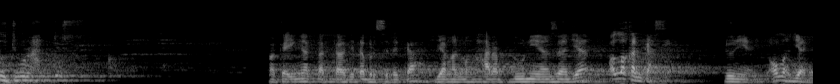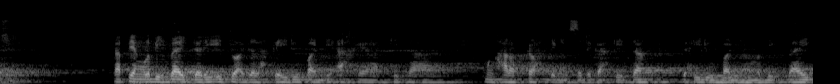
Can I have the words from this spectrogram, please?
700. Maka ingat kalau kita bersedekah jangan mengharap dunia saja, Allah akan kasih dunia itu. Allah janji. Tapi yang lebih baik dari itu adalah kehidupan di akhirat kita. Mengharapkan dengan sedekah kita kehidupan yang lebih baik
